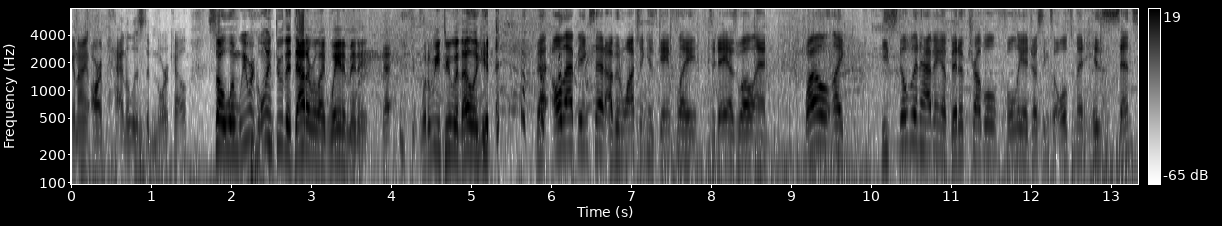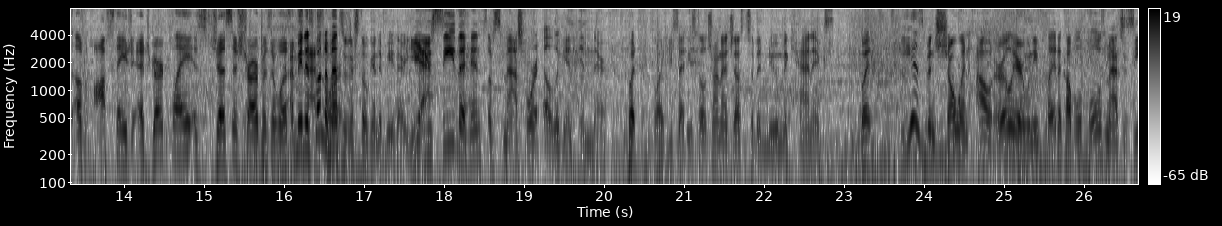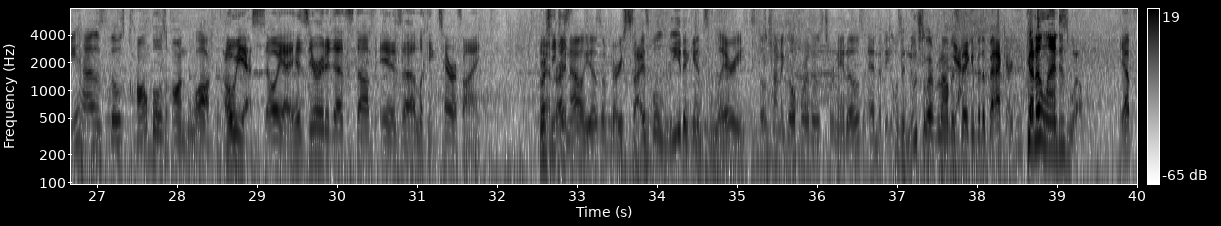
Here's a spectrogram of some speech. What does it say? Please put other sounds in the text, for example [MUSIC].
and I are panelists in NorCal. So when we were going through the data, we're like, wait a minute, that, what do we do with Elegant? that, all that being said, I've been watching his gameplay today as well, and while like he's still been having a bit of trouble fully adjusting to Ultimate, his sense of offstage edgeguard play is just as sharp as it was. I mean, his fundamentals are still going to be there. You, Yeah. you see the hints of Smash 4 Elegant in there. But like you said, he's still trying to adjust to the new mechanics. But he has been showing out earlier when he played a couple of Bulls matches. He has those combos on lock. Oh yes, oh yeah, his zero to death stuff is uh, looking terrifying. Right just, now, he has a very sizable lead against Larry. Still trying to go for those tornadoes, and I think it was a neutral, if I'm not Yeah. but the back air gonna land as well. Yep.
